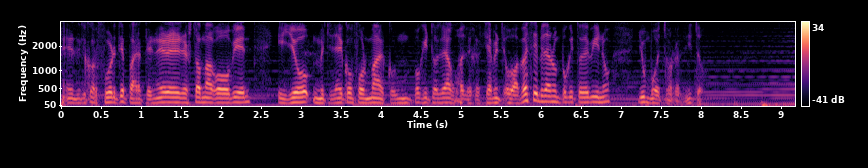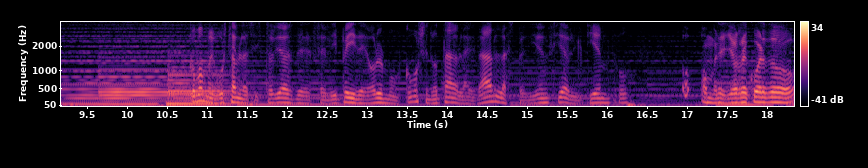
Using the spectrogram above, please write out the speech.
de licor fuerte, para tener el estómago bien, y yo me tenía que conformar con un poquito de agua, desgraciadamente, o a veces me dan un poquito de vino y un buen torrendito. Cómo me gustan las historias de Felipe y de Olmo, cómo se nota la edad, la experiencia, el tiempo. Hombre, yo recuerdo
